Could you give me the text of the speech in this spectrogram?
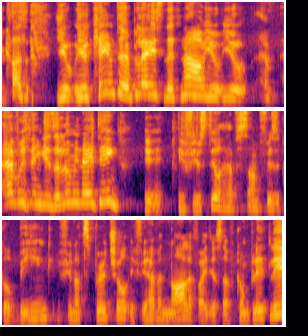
because you you came to a place that now you you everything is illuminating. If you still have some physical being if you're not spiritual if you haven't nullified yourself completely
